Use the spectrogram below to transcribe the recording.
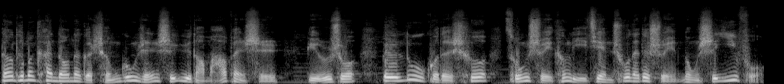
当他们看到那个成功人士遇到麻烦时，比如说被路过的车从水坑里溅出来的水弄湿衣服，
